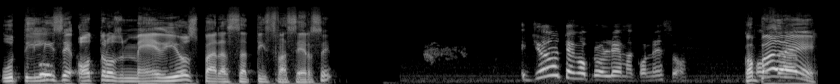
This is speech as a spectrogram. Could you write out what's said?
utilice otros medios para satisfacerse? Yo no tengo problema con eso. ¡Compadre!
